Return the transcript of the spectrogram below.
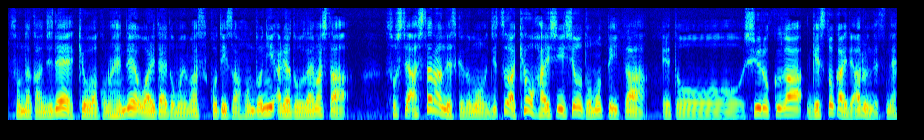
そんな感じで今日はこの辺で終わりたいと思います。コティさん本当にありがとうございました。そして明日なんですけども、実は今日配信しようと思っていた、えっと、収録がゲスト会であるんですね。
